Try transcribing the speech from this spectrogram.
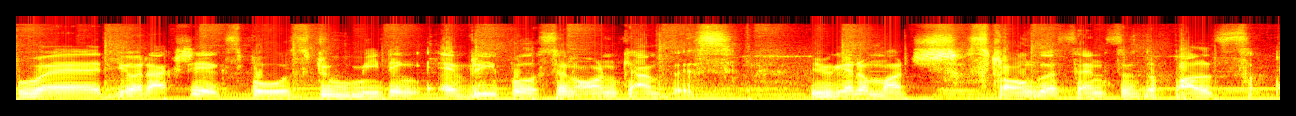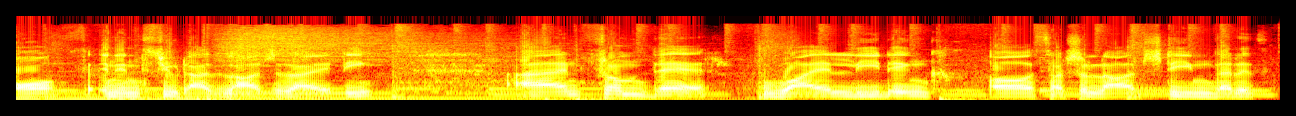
where you're actually exposed to meeting every person on campus. You get a much stronger sense of the pulse of an institute as large as IIT. And from there, while leading uh, such a large team that is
